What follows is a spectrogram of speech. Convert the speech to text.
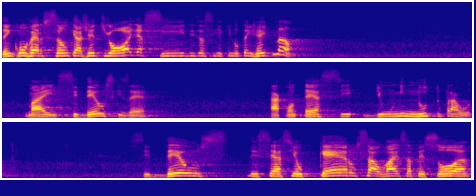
Tem conversão que a gente olha assim e diz assim: aqui não tem jeito, não. Mas se Deus quiser, acontece de um minuto para outro. Se Deus disser assim, eu quero salvar essa pessoa,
